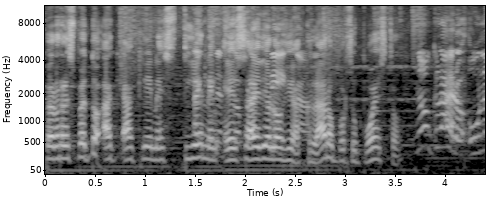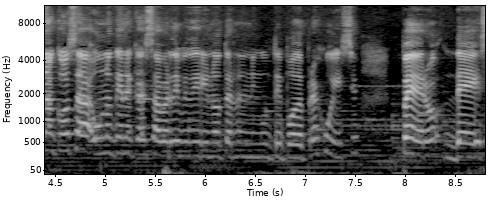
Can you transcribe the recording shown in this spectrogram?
pero respeto a, a quienes tienen quienes esa ideología, claro, por supuesto. No, claro, una cosa, uno tiene que saber dividir y no tener ningún tipo de prejuicio, pero de,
